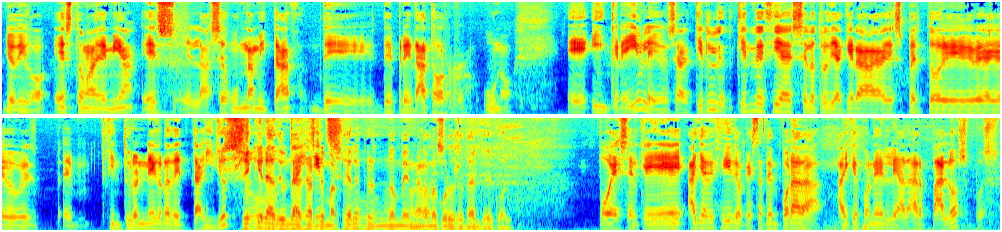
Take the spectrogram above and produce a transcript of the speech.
yo digo, esto madre mía es la segunda mitad de, de Predator 1. Eh, increíble, o sea, ¿quién, ¿quién, decía ese el otro día que era experto eh, cinturón negro de Taijutsu? Sé que era de unas artes marciales, pero no me, bueno, no me acuerdo exactamente de cuál. Pues el que haya decidido que esta temporada hay que ponerle a dar palos, pues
